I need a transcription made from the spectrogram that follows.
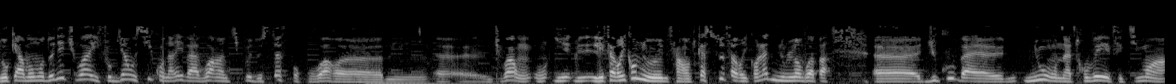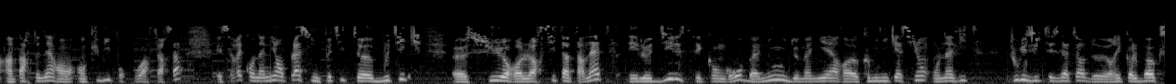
Donc à un moment donné, tu vois, il faut bien aussi qu'on arrive à avoir un petit peu de stuff pour pouvoir, euh, euh, tu vois, on, les fabricants, nous, enfin en tout cas ce fabricant-là, ne nous l'envoie pas. Euh, du coup, bah, nous, on a trouvé effectivement un, un partenaire en en, en Cubi pour pouvoir faire ça. Et c'est vrai qu'on a mis en place une petite euh, boutique euh, sur leur site internet. Et le deal, c'est qu'en gros, bah, nous, de manière euh, communication, on invite tous les utilisateurs de Recallbox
